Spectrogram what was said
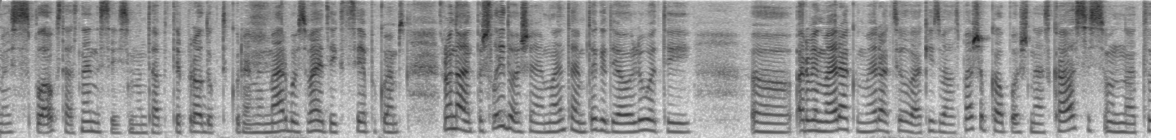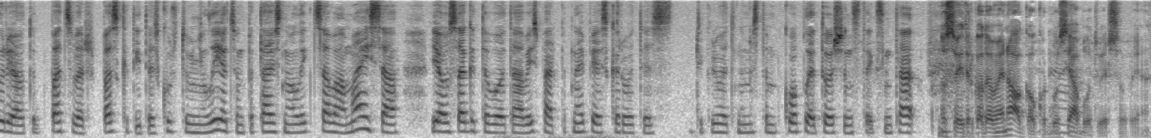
mēs plaukstās nenesīsim, un tāpat ir produkti, kuriem vienmēr būs vajadzīgs tas iepakojums. Runājot par slīdošajām lentēm, tagad jau ļoti Uh, arvien vairāk un vairāk cilvēku izvēlas pašapkalpošanās kases, un uh, tur jau pats var paskatīties, kur tu viņu liec un pat taisno likt savā maisā, jau sagatavotā, vispār pat nepieskaroties tik ļoti nemaz tam koplietošanas, teiksim tā. Nu, svītra kaut kā vienalga kaut kur būs jābūt virsū, jā.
